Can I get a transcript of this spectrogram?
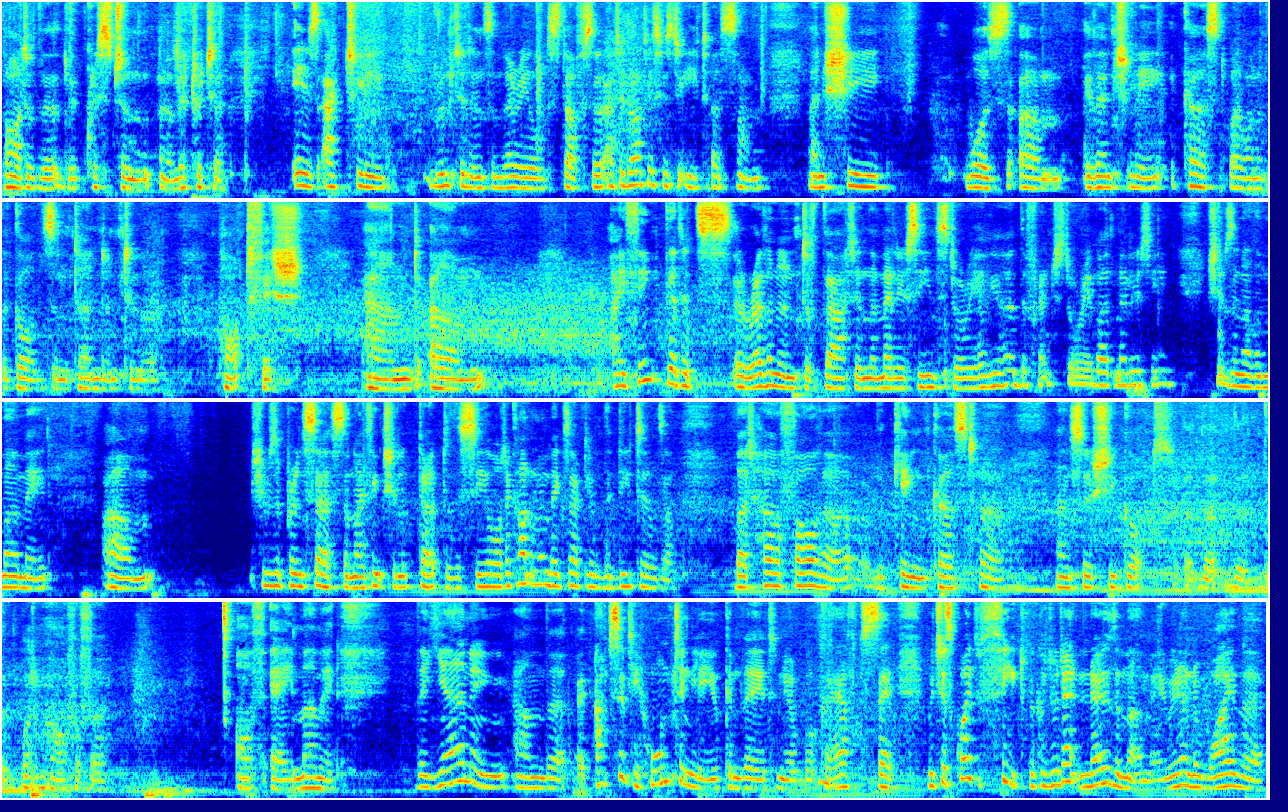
part of the, the Christian uh, literature is actually rooted in some very old stuff. So Atargatis used to eat her son, and she was um, eventually cursed by one of the gods and turned into a pot fish. And um, I think that it's a revenant of that in the Melusine story. Have you heard the French story about Melusine? She was another mermaid. Um, she was a princess, and I think she looked out to the sea a lot. I can't remember exactly what the details are, but her father, the king, cursed her, and so she got the, the, the bottom half of a of a mermaid. The yearning and the absolutely hauntingly you convey it in your book, I have to say, which is quite a feat because we don't know the mermaid, we don't know why the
